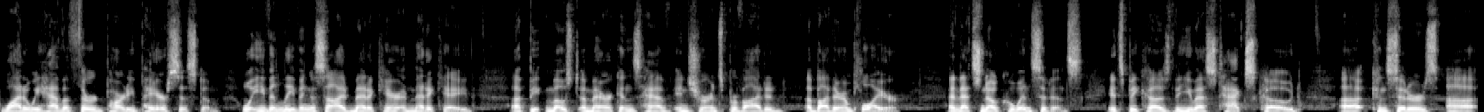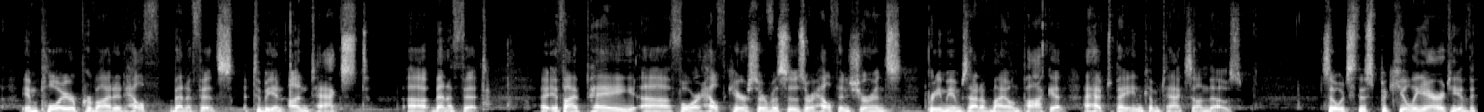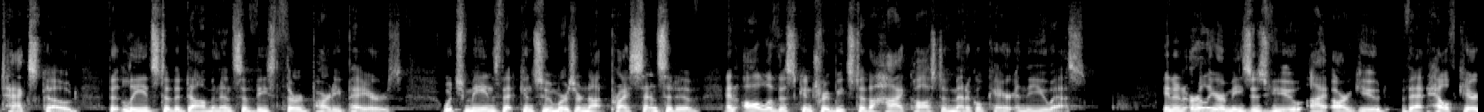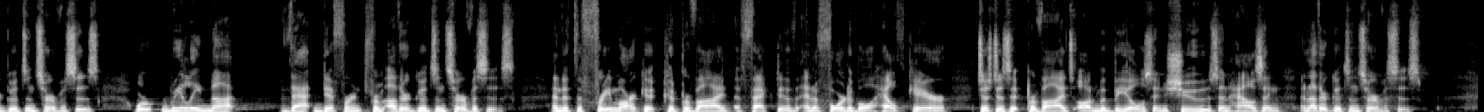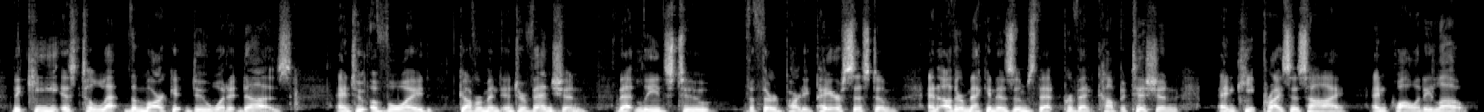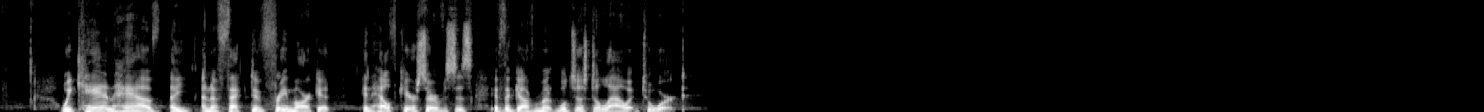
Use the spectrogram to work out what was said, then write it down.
Why do we have a third-party payer system? Well, even leaving aside Medicare and Medicaid, uh, most Americans have insurance provided uh, by their employer. And that's no coincidence. It's because the U.S. tax code uh, considers uh, employer provided health benefits to be an untaxed uh, benefit. Uh, if I pay for health care services or health insurance premiums out of my own pocket, I have to pay income tax on those. So it's this peculiarity of the tax code that leads to the dominance of these third party payers which means that consumers are not price sensitive, and all of this contributes to the high cost of medical care in the U.S. In an earlier Mises view, I argued that healthcare goods and services were really not that different from other goods and services, and that the free market could provide effective and affordable healthcare just as it provides automobiles and shoes and housing and other goods and services. The key is to let the market do what it does and to avoid government intervention that leads to the third party payer system and other mechanisms that prevent competition and keep prices high and quality low. We can have a, an effective free market in healthcare services if the government will just allow it to work.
